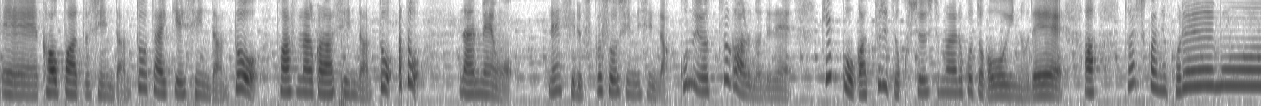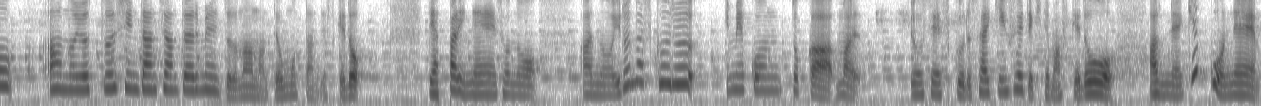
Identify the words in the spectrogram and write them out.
えー顔パーツ診断と体型診断とパーソナルカラー診断とあと内面をね、知る服装心理診断。この4つがあるのでね結構がっつり特集してもらえることが多いのであ確かにこれもあの4つ診断ちゃんとやるメリットだななんて思ったんですけどでやっぱりねそのあのいろんなスクールイメコンとか、まあ、養成スクール最近増えてきてますけどあの、ね、結構ね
